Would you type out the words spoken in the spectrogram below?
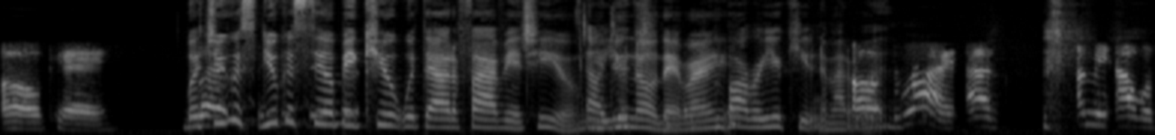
Okay. But, But- you could you could still be cute without a five inch heel. Oh, you do know cute. that, right? Barbara? You're cute no matter Uh, what. right. I I mean I was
